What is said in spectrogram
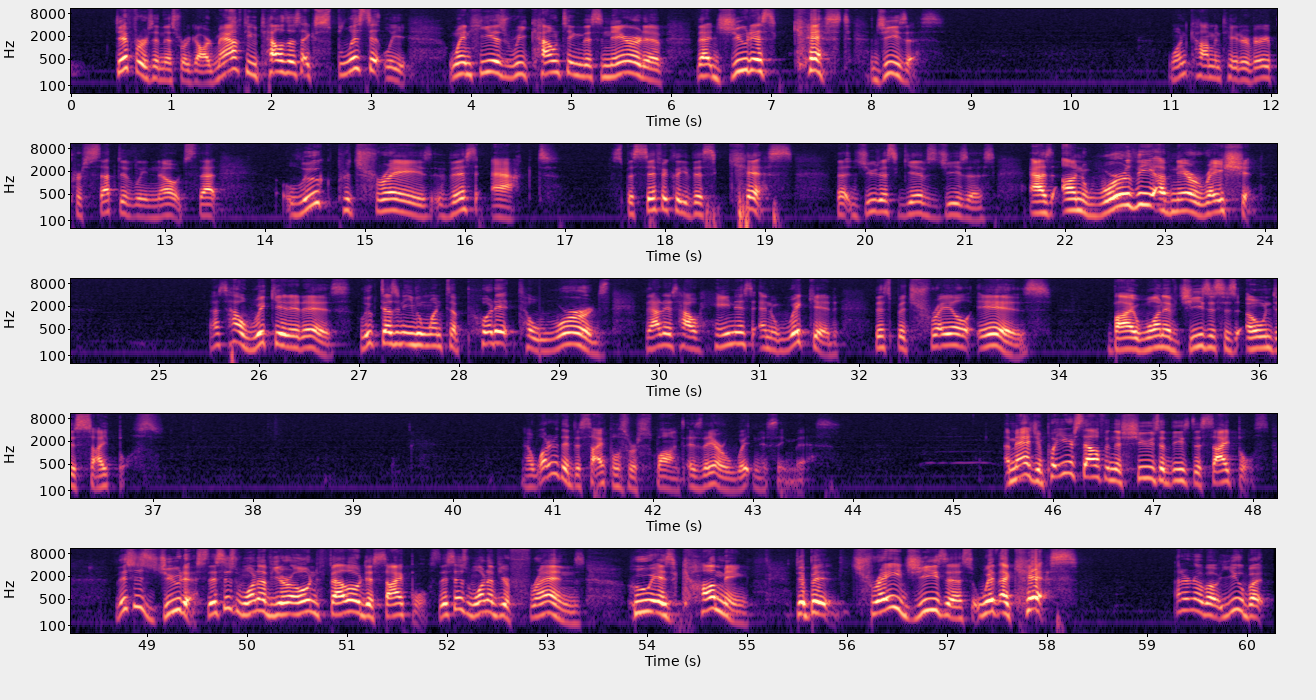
differs in this regard. Matthew tells us explicitly when he is recounting this narrative that Judas kissed Jesus. One commentator very perceptively notes that Luke portrays this act, specifically this kiss that Judas gives Jesus, as unworthy of narration. That's how wicked it is. Luke doesn't even want to put it to words. That is how heinous and wicked this betrayal is by one of Jesus' own disciples. Now, what are the disciples' response as they are witnessing this? Imagine, put yourself in the shoes of these disciples. This is Judas. This is one of your own fellow disciples. This is one of your friends who is coming to betray Jesus with a kiss. I don't know about you, but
